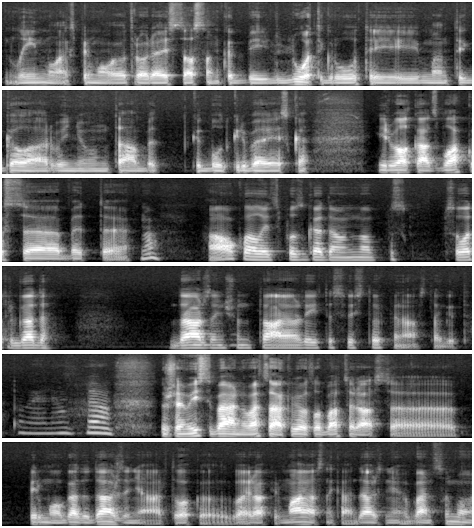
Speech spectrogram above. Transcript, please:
Līna, man liekas, pirmo vai otro reizi saslimu, kad bija ļoti grūti man tikt galā ar viņu. Tā, bet, kad būtu gribējies, ka ir vēl kāds blakus, bet nu, auklē līdz pusgadam no pus, pusotra gada dārziņš, un tā arī tas viss turpinās tagad. Tur šiem visi bērnu vecāki ļoti labi atcerās pirmo gadu dārziņā ar to, ka vairāk ir mājās nekā dārziņā, jo bērns slimo.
